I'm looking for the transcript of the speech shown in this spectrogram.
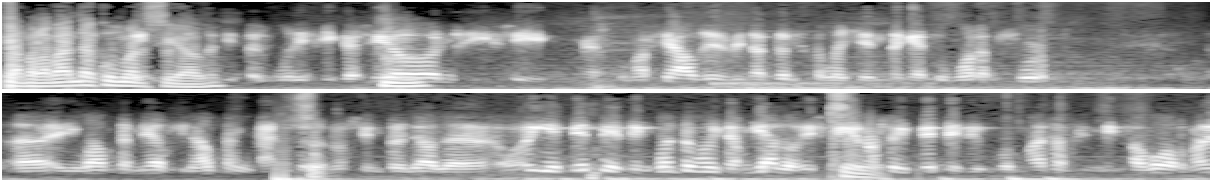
Cap a la banda comercial. petites modificacions mm. i sí, més comercials, és veritat doncs, que la gent d'aquest humor absurd eh, igual també al final te'n cansa, no? Sempre allò de, oye, Pepe, ¿en cuánto muy cambiado? Es que Sí. yo no soy Pepe, diu, pues más a mi favor, no? I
